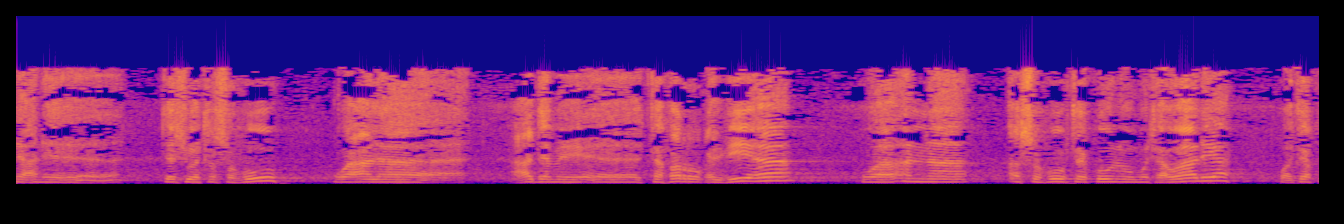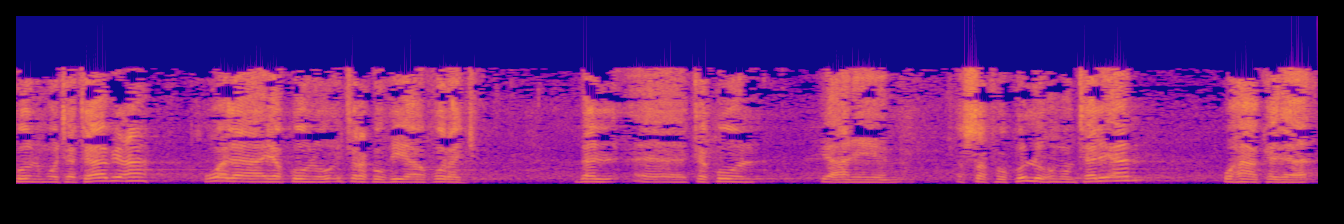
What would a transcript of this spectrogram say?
يعني تسوية الصفوف وعلى عدم التفرق فيها وأن الصفوف تكون متوالية وتكون متتابعة ولا يكون اترك فيها فرج بل آه، تكون يعني الصف كله ممتلئا وهكذا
